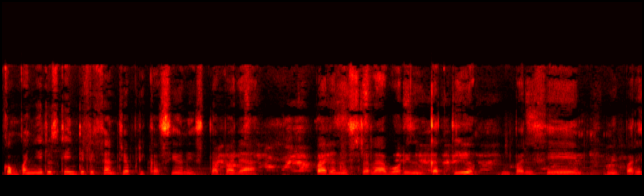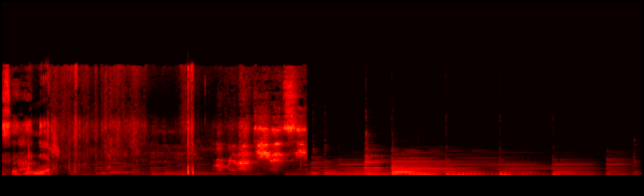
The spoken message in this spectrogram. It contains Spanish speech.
Compañeros, qué interesante aplicación está para, para nuestra labor educativa. Me parece, me parece genial.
